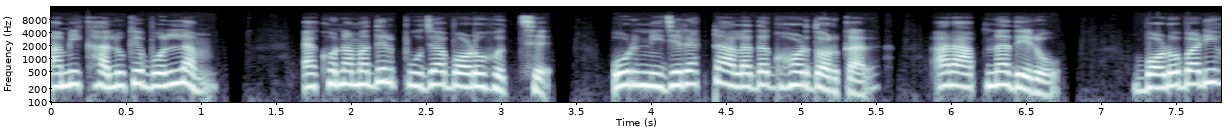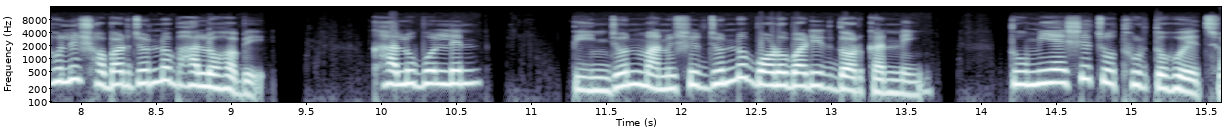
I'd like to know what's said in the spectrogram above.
আমি খালুকে বললাম, এখন আমাদের পূজা বড় হচ্ছে। ওর নিজের একটা আলাদা ঘর দরকার, আর আপনাদেরও। বড় বাড়ি হলে সবার জন্য ভালো হবে। খালু বললেন তিনজন মানুষের জন্য বড় বাড়ির দরকার নেই। তুমি এসে চতুর্থ হয়েছ।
